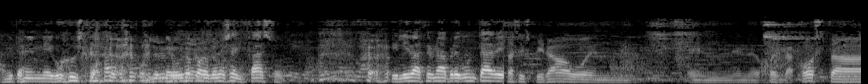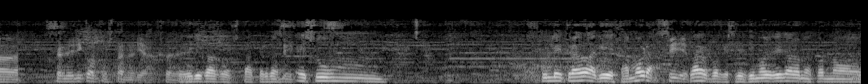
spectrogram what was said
A mí también me gusta el número uno, por lo menos en caso. Y le iba a hacer una pregunta de... ¿Estás inspirado en el juez da Costa? Federico Acosta Noriega. Federico Acosta, perdón. Sí. Es un... Un letrado de aquí de Zamora. Sí. Claro, porque si decimos Guira a lo mejor no...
